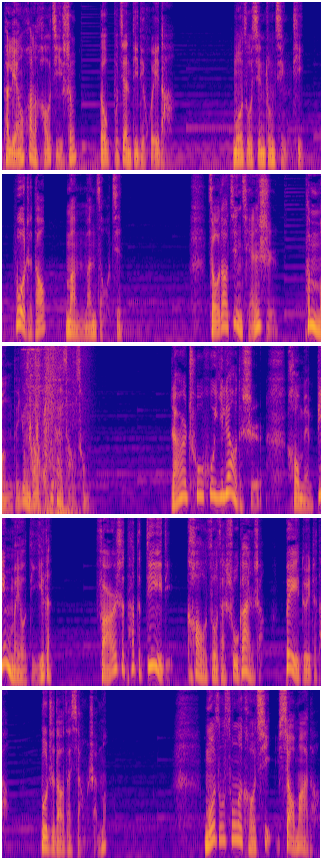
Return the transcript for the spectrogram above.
他连唤了好几声，都不见弟弟回答。魔族心中警惕，握着刀慢慢走近。走到近前时，他猛地用刀劈开草丛。然而出乎意料的是，后面并没有敌人，反而是他的弟弟靠坐在树干上，背对着他，不知道在想什么。魔族松了口气，笑骂道：“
